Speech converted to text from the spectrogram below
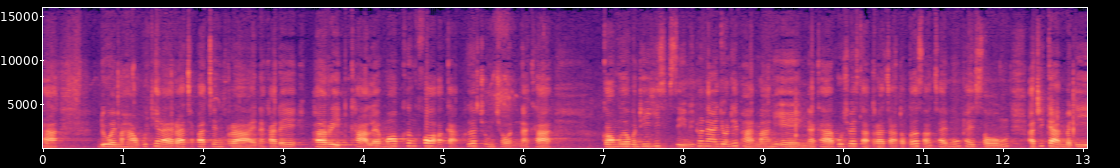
คะ ด้วยมหาวิทยาลัยราชภัฏเชียงรายนะคะ ได้ผลิตค่ะและมอบเครื่องฟอกอากาศเพื่อชุมชนนะคะ ก็เมื่อวันที่ 24 มิถุนายนที่ผ่านมานี่เองนะคะ ผู้ช่วยศาสตราจารย์ดรสอนชัยมุ่งไทยสงฆ์อธิการบดี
